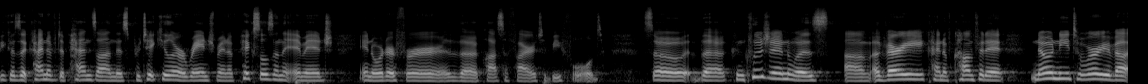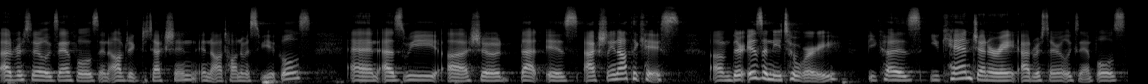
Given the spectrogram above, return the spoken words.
because it kind of depends on this particular arrangement of pixels in the image in order for the classifier to be fooled. So the conclusion was um, a very kind of confident, no need to worry about adversarial examples in object detection in autonomous vehicles. And as we uh, showed, that is actually not the case. Um, there is a need to worry because you can generate adversarial examples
